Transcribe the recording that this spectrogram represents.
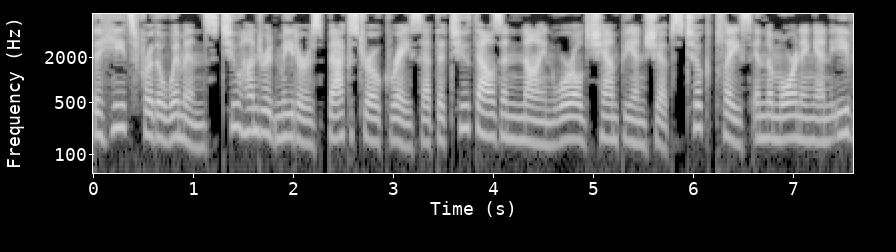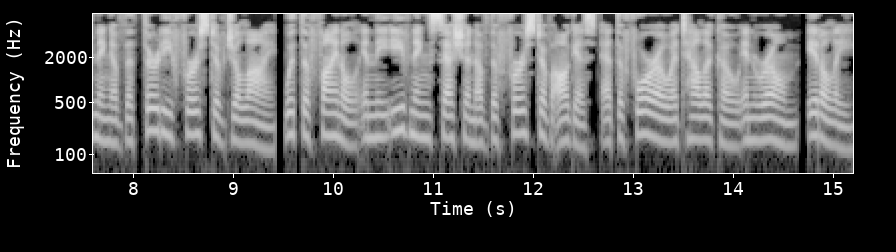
The heats for the women's 200 meters backstroke race at the 2009 World Championships took place in the morning and evening of the 31st of July, with the final in the evening session of the 1st of August at the Foro Italico in Rome, Italy.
